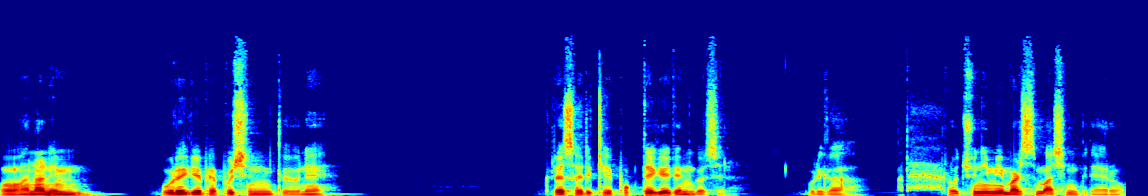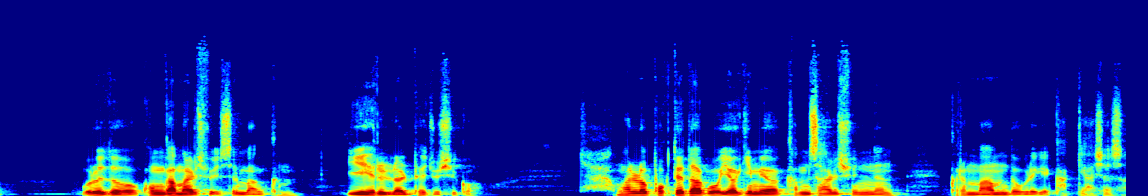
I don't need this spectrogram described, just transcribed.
오 하나님 우리에게 베푸신 그 은혜 그래서 이렇게 복되게 된 것을 우리가 그대로 주님이 말씀하신 그대로 우리도 공감할 수 있을 만큼 이해를 넓혀 주시고 정말로 복되다고 여기며 감사할 수 있는 그런 마음도 우리에게 갖게 하셔서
